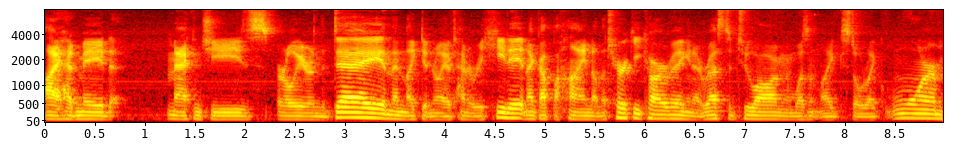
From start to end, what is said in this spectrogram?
I had made mac and cheese earlier in the day, and then like didn't really have time to reheat it, and I got behind on the turkey carving, and it rested too long and wasn't like still like warm.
